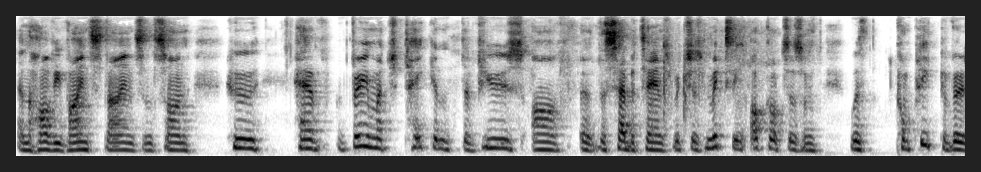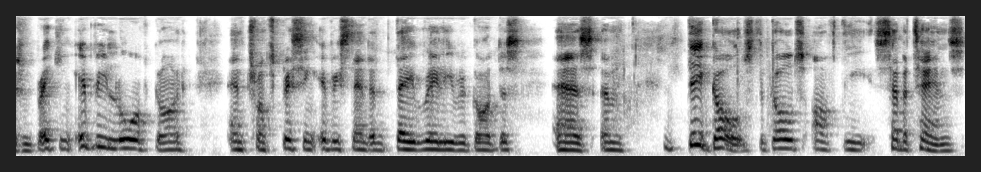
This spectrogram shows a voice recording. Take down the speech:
and Harvey Weinsteins and so on, who have very much taken the views of uh, the Sabbateans, which is mixing occultism with complete perversion, breaking every law of God and transgressing every standard. They really regard this as um, their goals. The goals of the Sabbateans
